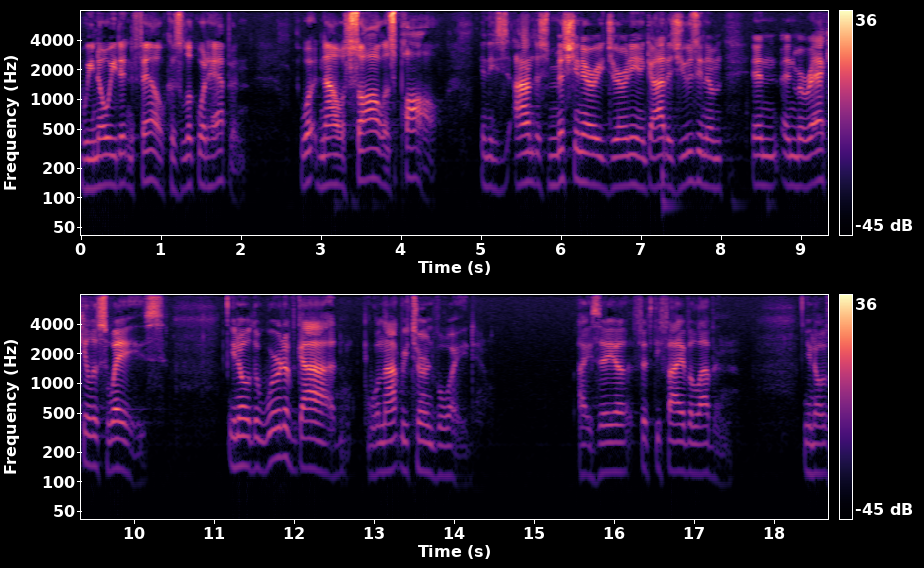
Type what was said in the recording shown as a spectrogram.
We know he didn't fail because look what happened. What now? Saul is Paul, and he's on this missionary journey, and God is using him in, in miraculous ways. You know, the word of God will not return void. Isaiah 55 11. You know,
